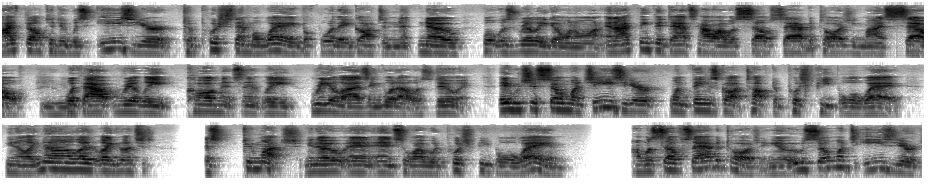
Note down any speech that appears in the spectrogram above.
I felt that it was easier to push them away before they got to kn- know what was really going on. And I think that that's how I was self sabotaging myself mm-hmm. without really cognizantly realizing what I was doing. It was just so much easier when things got tough to push people away. You know, like no, like, like let's just it's too much, you know, and and so I would push people away and I was self sabotaging. You know, it was so much easier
